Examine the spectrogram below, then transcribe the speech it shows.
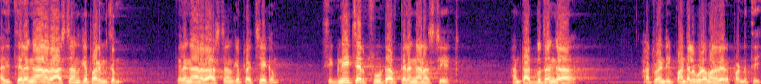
అది తెలంగాణ రాష్ట్రానికే పరిమితం. తెలంగాణ రాష్ట్రానికే ప్రత్యేకం. Signature fruit of Telangana state అంత అద్భుతంగా అటువంటి పంటలు కూడా మన దగ్గర పండుతాయి.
